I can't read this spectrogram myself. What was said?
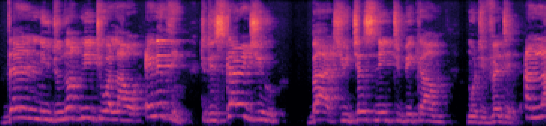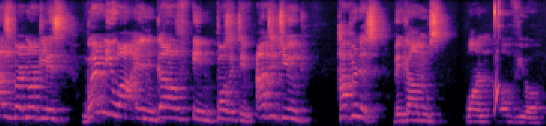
then you do not need to allow anything to discourage you, but you just need to become motivated. And last but not least, when you are engulfed in positive attitude, happiness becomes one of your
